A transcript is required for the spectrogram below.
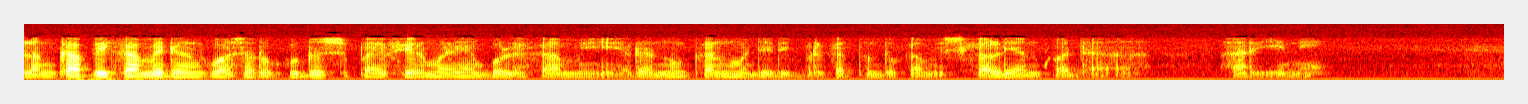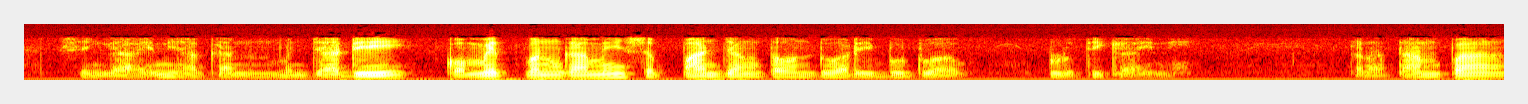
lengkapi kami dengan kuasa Roh Kudus supaya firman yang boleh kami renungkan menjadi berkat untuk kami sekalian pada hari ini sehingga ini akan menjadi komitmen kami sepanjang tahun 2023 ini. Karena tanpa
